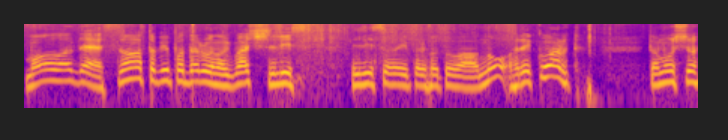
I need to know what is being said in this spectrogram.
Молодець. Ну, тобі подарунок, бачиш, ліс лісовий приготував. Ну, рекорд. Тому що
